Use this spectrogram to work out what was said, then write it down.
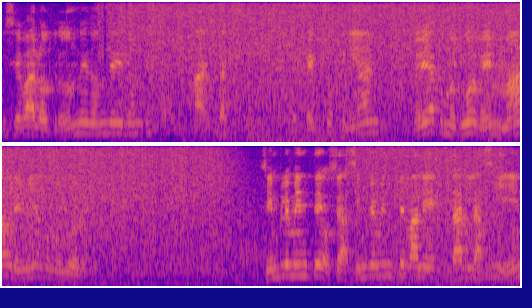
y se va al otro. ¿Dónde, dónde, dónde está? Ah, está aquí. Perfecto, genial. No vea cómo llueve, ¿eh? Madre mía, cómo llueve. Simplemente, o sea, simplemente vale darle así, ¿eh?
